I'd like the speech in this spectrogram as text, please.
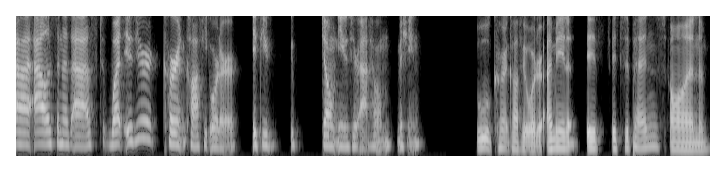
Uh, Allison has asked, "What is your current coffee order if you don't use your at-home machine?" Ooh, current coffee order. I mean, if it depends on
